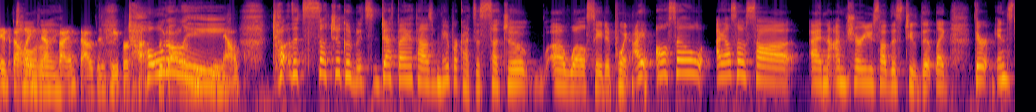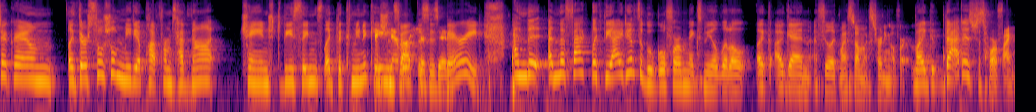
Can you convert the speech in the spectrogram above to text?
It felt totally. like death by a thousand paper cuts. Totally. To- that's such a good. It's death by a thousand paper cuts is such a, a well stated point. I also I also saw and I'm sure you saw this too that like their Instagram like their social media platforms have not changed these things like the communications about this is buried. And the and the fact like the idea of the google form makes me a little like again i feel like my stomach's turning over. Like that is just horrifying.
